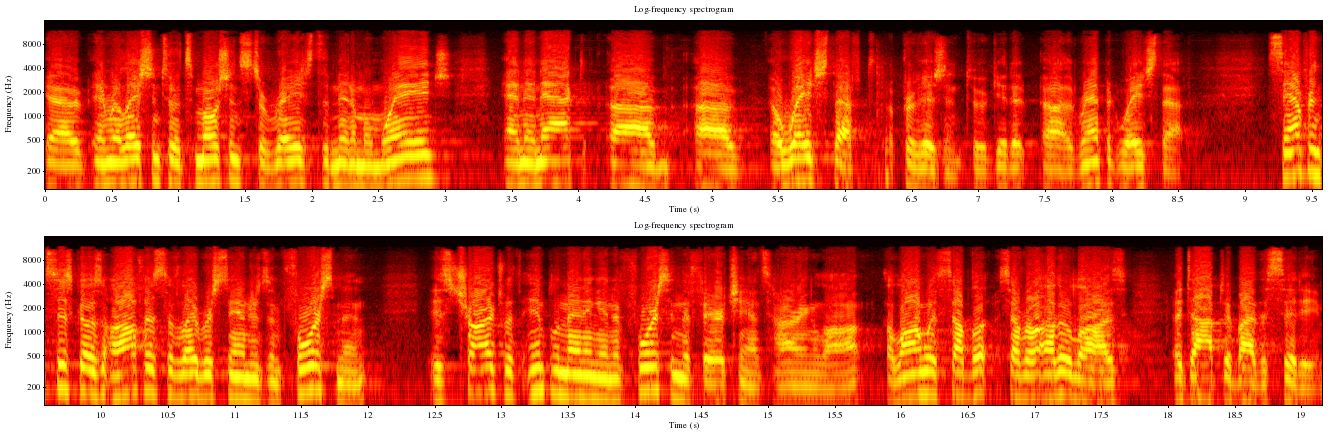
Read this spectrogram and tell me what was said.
uh, in relation to its motions to raise the minimum wage and enact uh, uh a wage theft provision to get it uh, rampant wage theft. San Francisco's Office of Labor Standards Enforcement is charged with implementing and enforcing the Fair Chance Hiring Law, along with several other laws adopted by the city.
